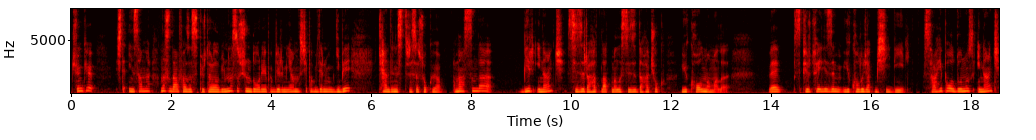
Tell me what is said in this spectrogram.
Çünkü işte insanlar nasıl daha fazla spiritüel olabilirim, nasıl şunu doğru yapabilirim, yanlış yapabilirim gibi kendini strese sokuyor. Ama aslında bir inanç sizi rahatlatmalı, sizi daha çok yük olmamalı. Ve spiritüelizm yük olacak bir şey değil. Sahip olduğunuz inanç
